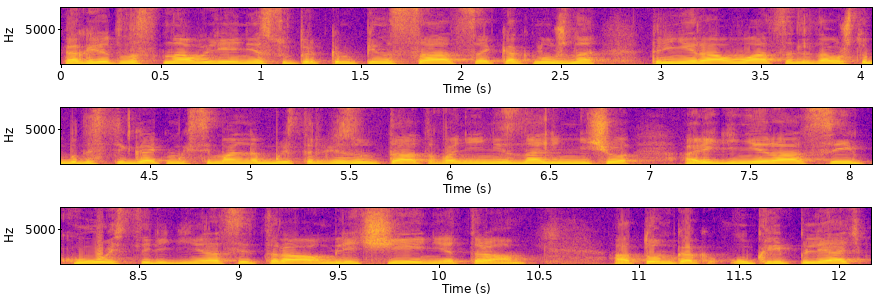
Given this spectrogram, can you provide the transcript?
как идет восстановление, суперкомпенсация, как нужно тренироваться для того, чтобы достигать максимально быстрых результатов. Они не знали ничего о регенерации кости, регенерации травм, лечении травм о том, как укреплять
